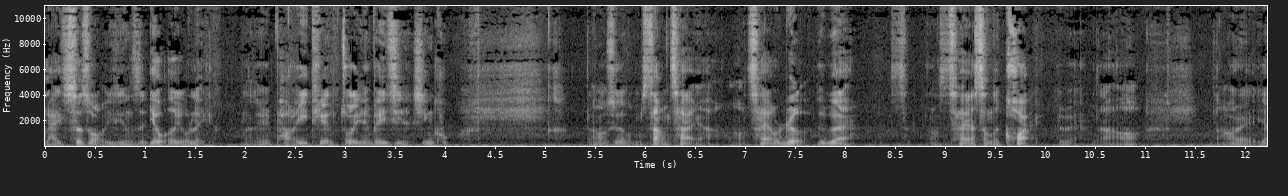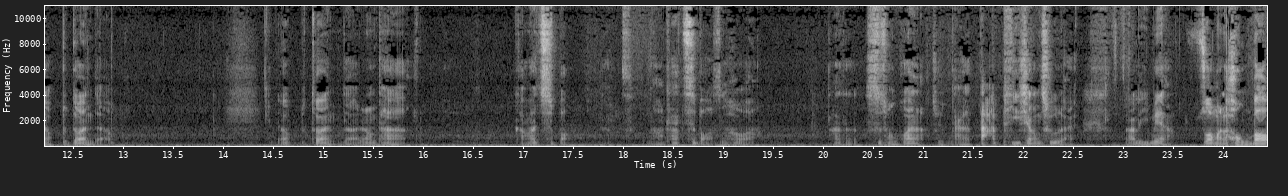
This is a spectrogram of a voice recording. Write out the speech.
来吃的时候，已经是又饿又累了，因为跑了一天，坐一天飞机很辛苦。然后所以我们上菜啊，啊菜要热，对不对？菜要上得快，对不对？然后，然后嘞要不断的，要不断的让他赶快吃饱，然后他吃饱之后啊，他的侍从官啊就拿个大皮箱出来，啊里面啊装满了红包，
